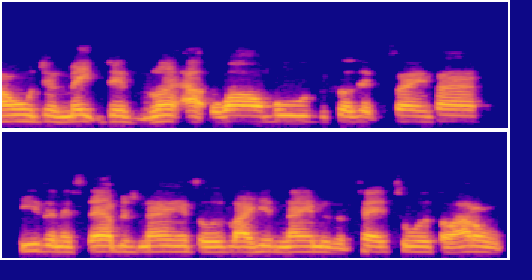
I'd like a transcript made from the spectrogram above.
I don't just make just blunt out the wall moves because at the same time he's an established name, so it's like his name is attached to it. So I don't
